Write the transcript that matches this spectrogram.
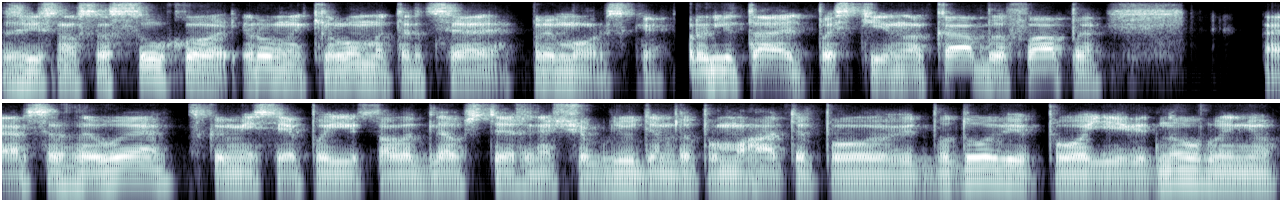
Звісно, все сухо, і ровно кілометр це Приморське. Прилітають постійно каби, ФАПи. РСЗВ комісія поїхала для обстеження, щоб людям допомагати по відбудові, по її відновленню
